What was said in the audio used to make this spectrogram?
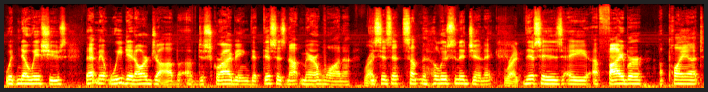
with no issues. That meant we did our job of describing that this is not marijuana. Right. This isn't something hallucinogenic. Right. This is a, a fiber, a plant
